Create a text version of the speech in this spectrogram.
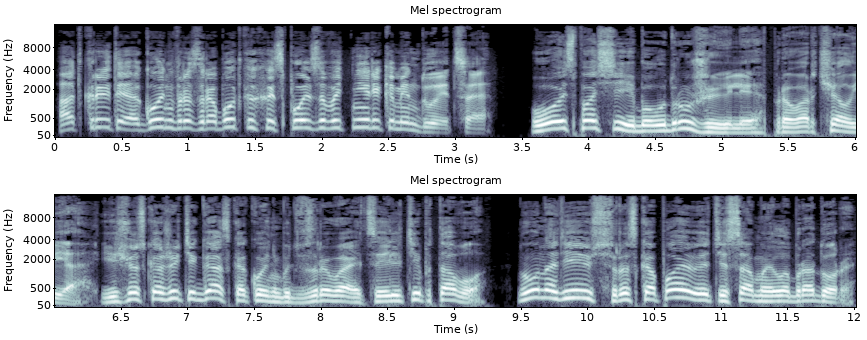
открытый огонь в разработках использовать не рекомендуется. «Ой, спасибо, удружили», — проворчал я. «Еще скажите, газ какой-нибудь взрывается или типа того». Ну, надеюсь, раскопаю эти самые лабрадоры,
